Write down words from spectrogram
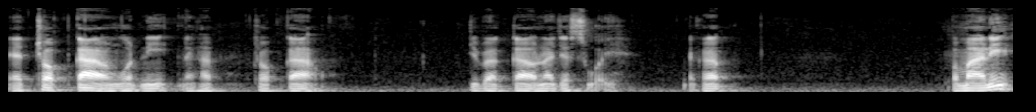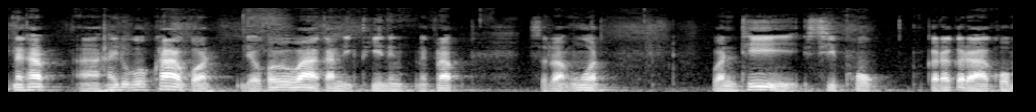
แอดชอบเก้างวดนี้นะครับชอบเก้า คิดว่าเก้าน่าจะสวยนะครับ ประมาณนี้นะครับให้ดูคร่าวๆก่อน เดี๋ยวค่อยว่ากันอีกทีหนึ่งนะครับสำหรับงวดวันที่ 16 กรกฎาคม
